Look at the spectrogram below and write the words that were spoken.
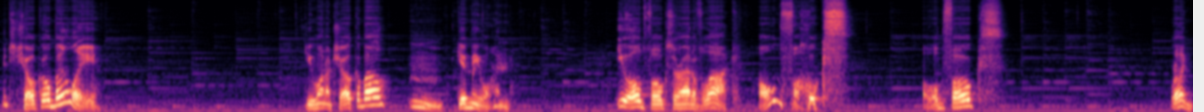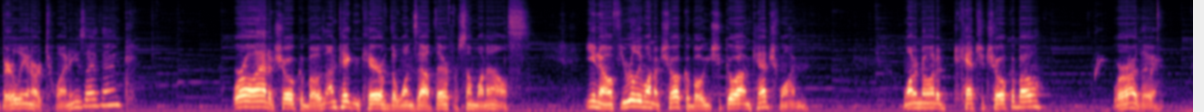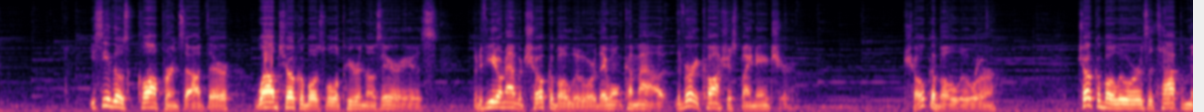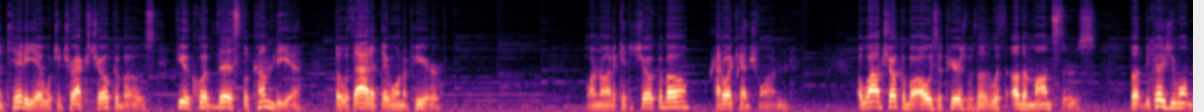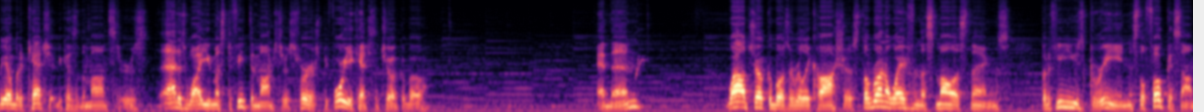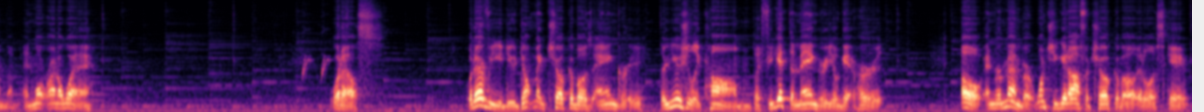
It's Choco Billy. Do you want a chocobo? Hmm, give me one. You old folks are out of luck. Old folks? Old folks? We're like barely in our 20s, I think? We're all out of chocobos. I'm taking care of the ones out there for someone else. You know, if you really want a chocobo, you should go out and catch one. Want to know how to catch a chocobo? Where are they? You see those claw prints out there? Wild chocobos will appear in those areas. But if you don't have a chocobo lure, they won't come out. They're very cautious by nature. Chocobo lure? Chocobo lure is a type of Materia which attracts chocobos. If you equip this, they'll come to you, but without it, they won't appear. Want to know how to catch a chocobo? How do I catch one? A wild chocobo always appears with with other monsters, but because you won't be able to catch it because of the monsters, that is why you must defeat the monsters first, before you catch the chocobo. And then? Wild chocobos are really cautious. They'll run away from the smallest things, but if you use greens, they'll focus on them and won't run away. What else? Whatever you do, don't make chocobos angry. They're usually calm, but if you get them angry, you'll get hurt. Oh, and remember, once you get off a chocobo, it'll escape.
